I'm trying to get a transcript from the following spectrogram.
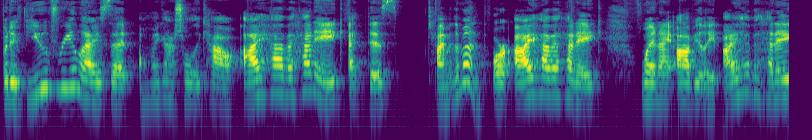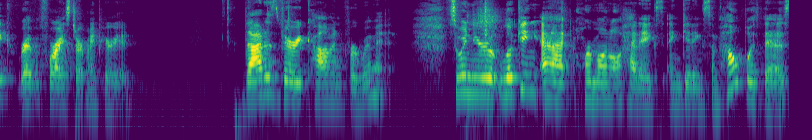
But if you've realized that, oh my gosh, holy cow, I have a headache at this time of the month, or I have a headache when I ovulate, I have a headache right before I start my period. That is very common for women. So when you're looking at hormonal headaches and getting some help with this,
